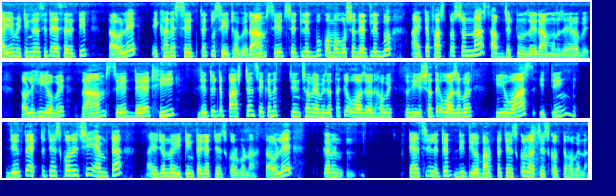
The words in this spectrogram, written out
আই এম ইটিং রাইস এটা অ্যাসারেটিভ তাহলে এখানে সেট থাকলে সেট হবে। রাম সেট সেট লিখব কমা কোর্শন ডেট লিখব, আর এটা ফার্স্ট পার্সন না সাবজেক্ট অনুযায়ী রাম অনুযায়ী হবে। তাহলে হি হবে। রাম সেট ডেট হি যেহেতু এটা পাস্ট টেন্স এখানে চেঞ্জ হবে আমি যা থাকলে ওয়াজ হবে। তো হি এর সাথে ওয়াজ হবে। হি ওয়াজ ইটিং যেহেতু একটা চেঞ্জ করেছি এমটা এই জন্য ইটিংটাকে চেঞ্জ করব না। তাহলে কারণ টেন্স রিলেটেড দ্বিতীয় ভার্বটা চেঞ্জ করলে আর চেঞ্জ করতে হবে না।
